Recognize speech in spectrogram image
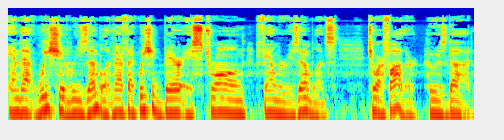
and that we should resemble it. Matter of fact, we should bear a strong family resemblance to our Father, who is God.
